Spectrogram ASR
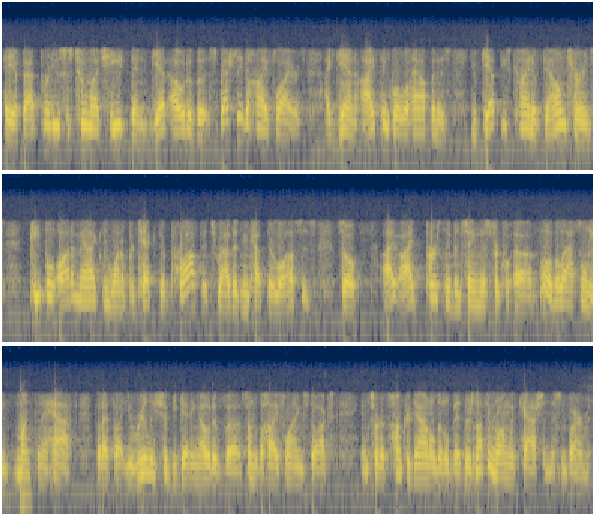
Hey, if that produces too much heat, then get out of the, especially the high flyers. Again, I think what will happen is you get these kind of downturns, people automatically want to protect their profits rather than cut their losses. So I, I personally have been saying this for uh, oh, the last only month and a half that I thought you really should be getting out of uh, some of the high flying stocks and sort of hunker down a little bit. There's nothing wrong with cash in this environment.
